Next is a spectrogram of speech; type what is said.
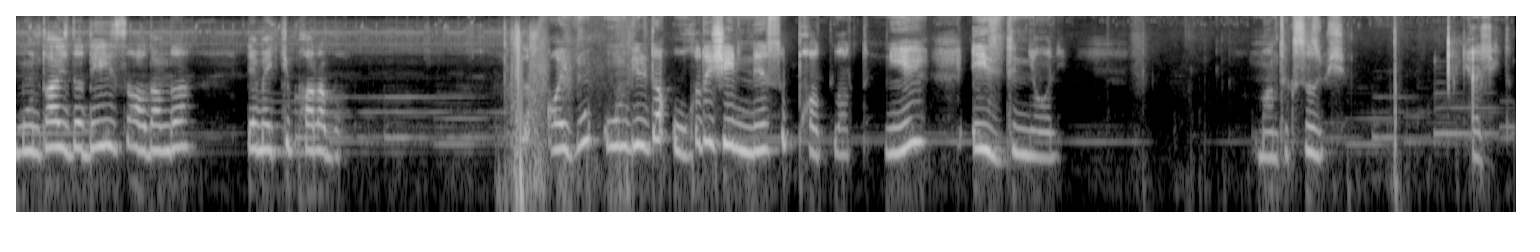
Montajda değilse adamda demek ki para bu. İPhone 11'de o kadar şey nasıl patlattı? Niye ezdin yani? Mantıksız bir şey. Gerçekten.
